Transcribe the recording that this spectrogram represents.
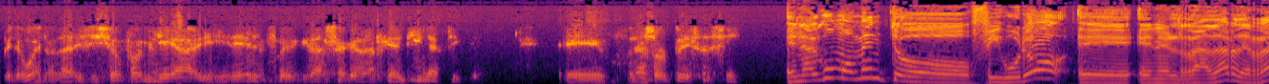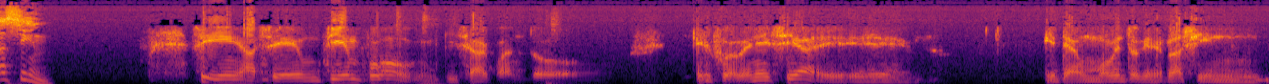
pero bueno, la decisión familiar y de él fue quedarse acá en Argentina, así que fue una sorpresa, sí. ¿En algún momento figuró eh, en el radar de Racing? Sí, hace un tiempo, quizá cuando él fue a Venecia, eh, era un momento que Racing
